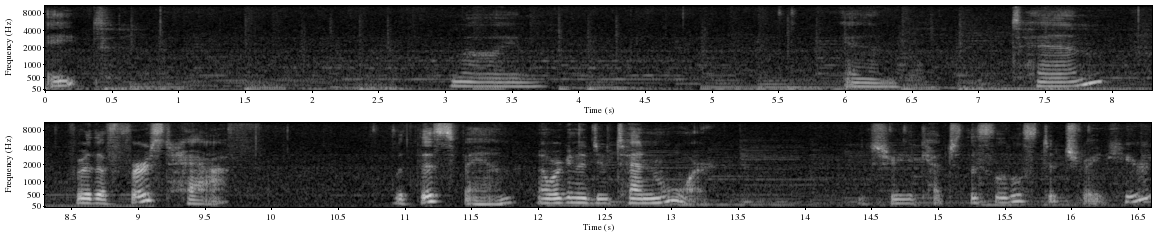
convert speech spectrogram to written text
eight, nine, and 10 for the first half with this fan. Now we're going to do 10 more. Make sure you catch this little stitch right here.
